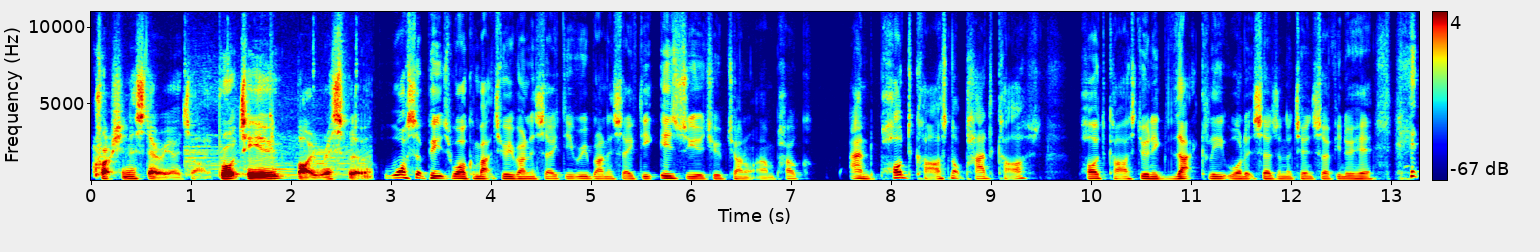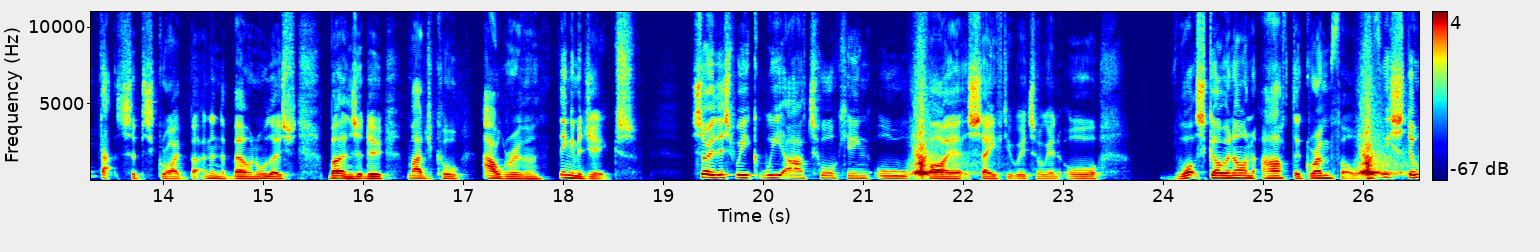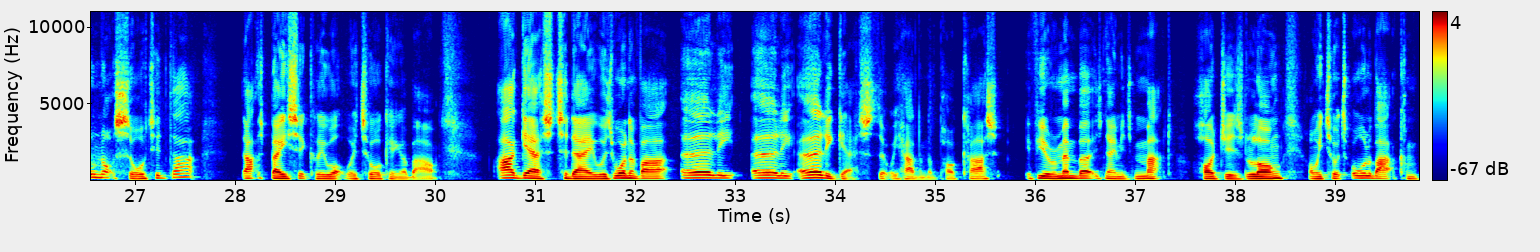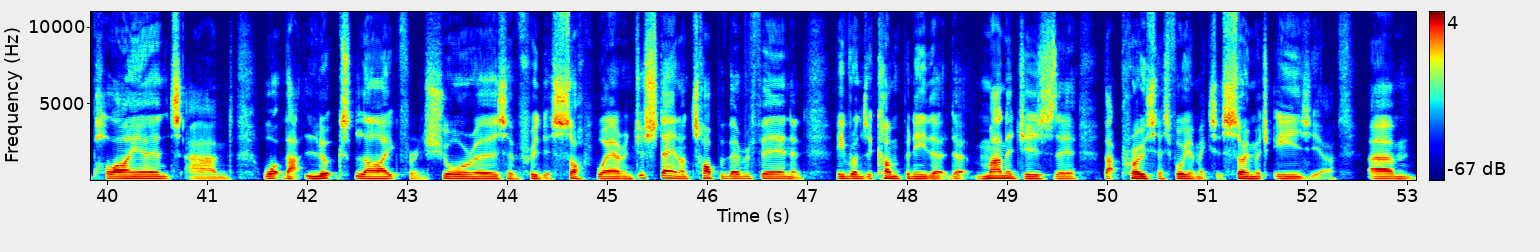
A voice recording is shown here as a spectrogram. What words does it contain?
Crushing the Stereotype. Brought to you by Risk Fluent. What's up, peeps? Welcome back to Rebranding Safety. Rebranding Safety is the YouTube channel and, pod- and podcast, not podcast, podcast, doing exactly what it says on the tin. So if you're new here, hit that subscribe button and the bell and all those buttons that do magical algorithm thingamajigs. So this week we are talking all fire safety. We're talking all what's going on after Grenfell. Have we still not sorted that? That's basically what we're talking about. Our guest today was one of our early, early, early guests that we had on the podcast. If you remember, his name is Matt Hodges Long, and we talked all about compliance and what that looks like for insurers and through this software and just staying on top of everything. And he runs a company that that manages the that process for you, makes it so much easier. Um,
